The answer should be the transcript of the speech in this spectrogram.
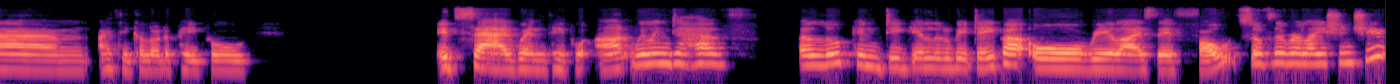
um, i think a lot of people it's sad when people aren't willing to have a look and dig a little bit deeper or realize their faults of the relationship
